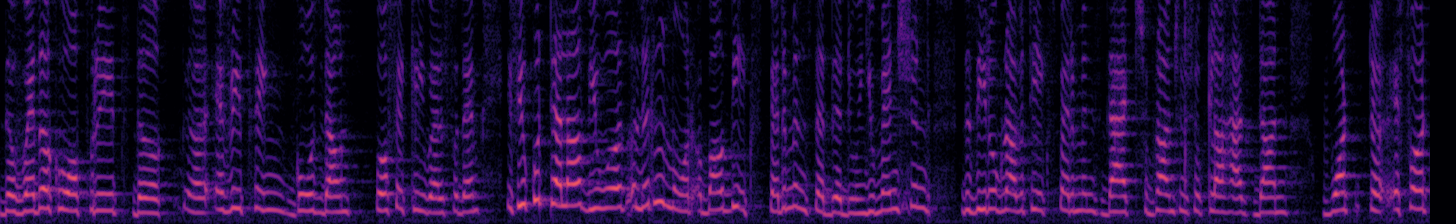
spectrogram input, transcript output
the weather cooperates, the uh, everything goes down perfectly well for them. If you could tell our viewers a little more about the experiments that they're doing. You mentioned the zero gravity experiments that Shubhanshu Shukla has done, what uh, effort,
